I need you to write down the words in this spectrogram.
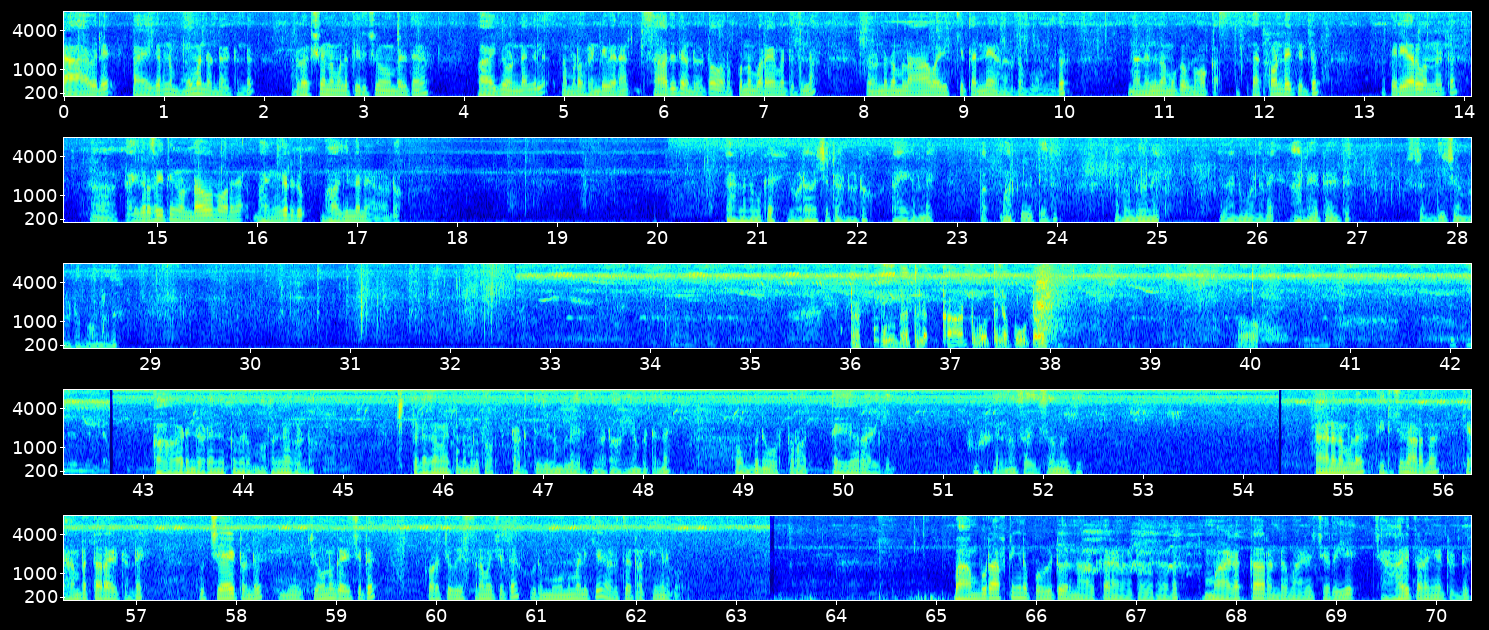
രാവിലെ ടൈഗറിന്റെ മൂവ്മെന്റ് ഉണ്ടായിട്ടുണ്ട്. ഒരുപക്ഷെ നമ്മൾ തിരിച്ചു പോകുമ്പോഴത്തേനും ഭാഗ്യം ഉണ്ടെങ്കിൽ നമ്മുടെ ഫ്രണ്ടിൽ വരാൻ സാധ്യതയുണ്ട് കേട്ടോ. ഉറപ്പൊന്നും പറയാൻ പറ്റത്തില്ല. അതുകൊണ്ട് നമ്മൾ ആ വഴിക്ക് തന്നെയാണ് കേട്ടോ പോകുന്നത്. എന്നാലും നമുക്ക് നോക്കാം. അക്കൗണ്ടേ കിട്ടും. പെരിയാർ വന്നിട്ട് ടൈഗർ സൈറ്റിംഗ് ഉണ്ടാവുമെന്ന് പറഞ്ഞാൽ ഭയങ്കര ഒരു ഭാഗ്യം തന്നെയാണ് കേട്ടോ. കാരണം നമുക്ക് ഇവിടെ വെച്ചിട്ടാണ് കേട്ടോ ടൈഗറിന്റെ പക്ക് മാർക്ക് കിട്ടിയത്. അതുകൊണ്ട് തന്നെ എല്ലാവരും വളരെ അലേർട്ടായിട്ട് ശ്രദ്ധിച്ചാണ് അവിടെ പോകുന്നത്. ട്രക്കിംഗ് കാട്ടുപോത്തിന്റെ കൂട്ടോ. ഓ. കാടിന്റെ ഇടയിൽ നിൽക്കുന്നൊരു മുതലിനെ കണ്ടോ. ചില സമയത്ത് നമ്മൾ തൊട്ടടുത്ത് ചെല്ലുമ്പോഴായിരിക്കും കേട്ടോ അറിയാൻ പറ്റുന്നത്. കൊമ്പിന് പുറത്തുള്ള ഒറ്റ ഏറായിരിക്കും എന്നാ സൈസാന്ന് നോക്കി. അങ്ങനെ നമ്മൾ തിരിച്ച് നടന്ന് ക്യാമ്പ് എത്താറായിട്ടുണ്ട്. ഉച്ചയായിട്ടുണ്ട്. ഇനി ഉച്ചയൂണും കഴിച്ചിട്ട് കുറച്ച് വിശ്രമിച്ചിട്ട് ഒരു മൂന്ന് മണിക്ക് അടുത്ത ട്രക്കിങ്ങിന് പോകും. ബാംബു റാഫ്റ്റിങ്ങിന് പോയിട്ട് വരുന്ന ആൾക്കാരാണ് കേട്ടോ വരുന്നത്. മഴക്കാറുണ്ട്. മഴ ചെറിയ ചാറി തുടങ്ങിയിട്ടുണ്ട്.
